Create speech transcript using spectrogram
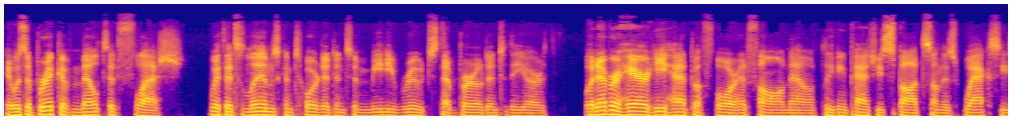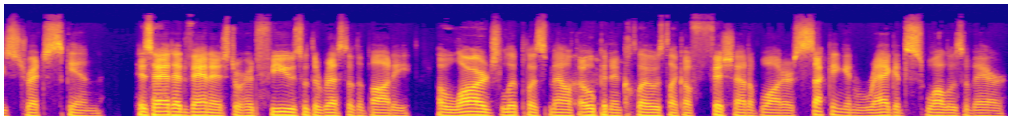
It was a brick of melted flesh, with its limbs contorted into meaty roots that burrowed into the earth. Whatever hair he had before had fallen out, leaving patchy spots on his waxy, stretched skin. His head had vanished or had fused with the rest of the body. A large, lipless mouth opened and closed like a fish out of water, sucking in ragged swallows of air.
